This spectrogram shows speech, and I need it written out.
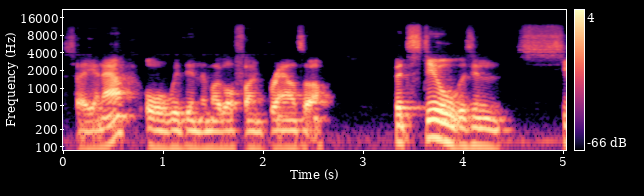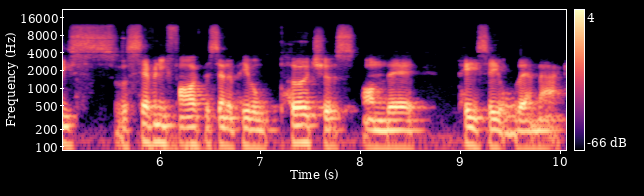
say, an app or within the mobile phone browser but still as in sort of 75% of people purchase on their PC or their Mac.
